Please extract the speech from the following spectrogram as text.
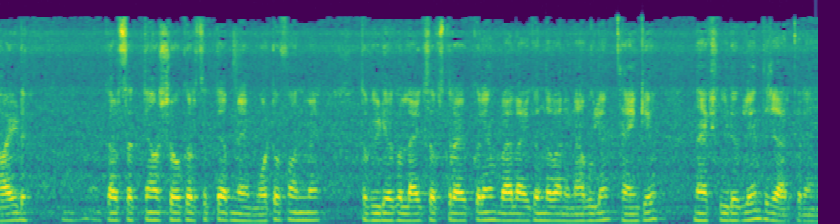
हाइड कर सकते हैं और शो कर सकते हैं अपने मोटो फ़ोन में। तो वीडियो को लाइक सब्सक्राइब करें बेल आइकन दबाना ना भूलें। थैंक यू नेक्स्ट वीडियो के लिए इंतज़ार करें।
